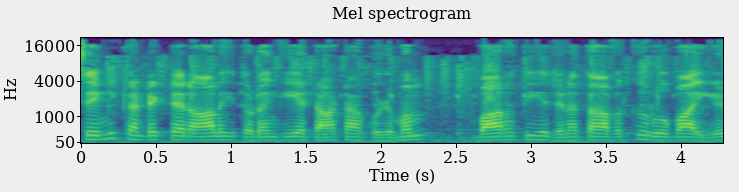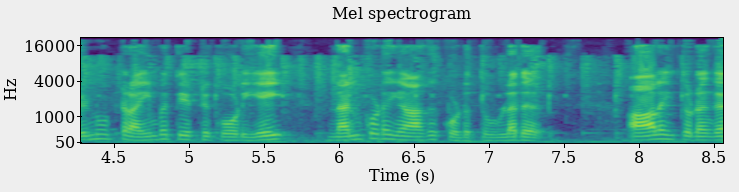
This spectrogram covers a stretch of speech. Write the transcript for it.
செமி கண்டக்டர் ஆலை தொடங்கிய டாடா குழுமம் பாரதிய ஜனதாவுக்கு ரூபாய் எழுநூற்று ஐம்பத்தி எட்டு கோடியை நன்கொடையாக கொடுத்துள்ளது. ஆலை தொடங்க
